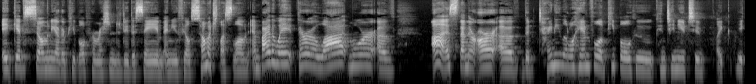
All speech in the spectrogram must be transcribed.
it gives so many other people permission to do the same and you feel so much less alone. And by the way, there are a lot more of us than there are of the tiny little handful of people who continue to like make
